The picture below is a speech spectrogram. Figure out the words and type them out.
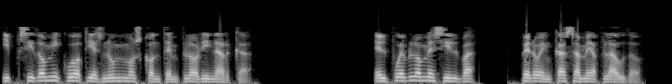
Ipsidomi quoties nummos contemplor in arca. El pueblo me silba, pero en casa me aplaudo.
